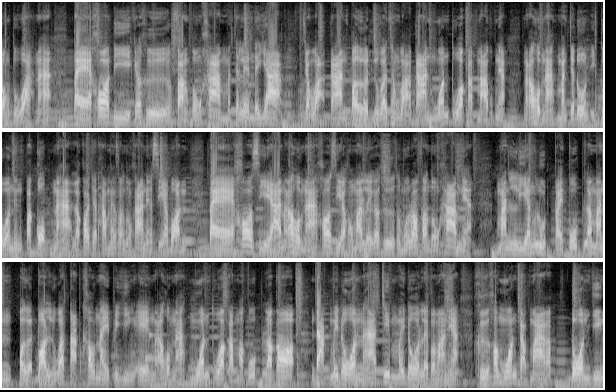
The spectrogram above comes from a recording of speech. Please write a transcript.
2 ตัวนะฮะแต่ข้อดีก็คือฝั่งตรงข้ามมันจะเล่นได้ยาก จังหวะการเปิดหรือว่าจังหวะการม้วนตัวกลับมาปุ๊บเนี่ยนะครับผมนะมันจะโดนอีกตัวหนึ่งประกบนะฮะแล้วก็จะทำให้ฝั่งตรงข้ามเนี่ยเสียบอลแต่ข้อเสียนะครับผมนะข้อเสียของมันเลยก็คือ สมมติว่าฝั่งตรงข้ามเนี่ย มันเลี้ยงหลุดไปปุ๊บแล้วมันเปิดบอลหรือว่าตัดเข้าในไปยิงเองนะครับผมนะม้วนตัวกลับมาปุ๊บแล้วก็ดักไม่โดนนะฮะจิ้มไม่โดนอะไรประมาณนี้คือเขาม้วนกลับมาโดนยิง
